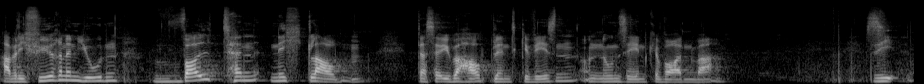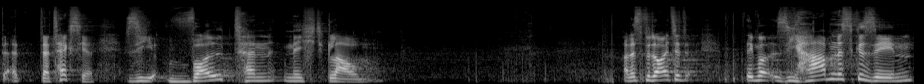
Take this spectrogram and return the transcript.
Aber die führenden Juden wollten nicht glauben, dass er überhaupt blind gewesen und nun sehend geworden war. Sie, der Text hier, sie wollten nicht glauben. Das bedeutet, sie haben es gesehen,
